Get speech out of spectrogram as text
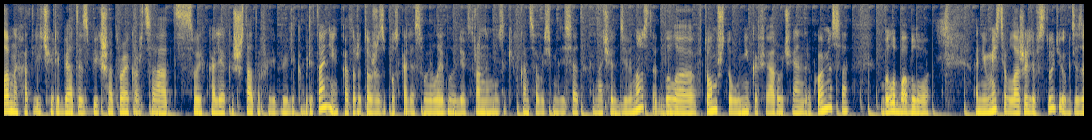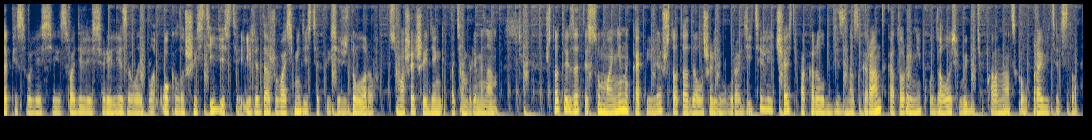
Главных отличий ребят из Big Shot Records от своих коллег из Штатов и Великобритании, которые тоже запускали свои лейблы электронной музыки в конце 80-х и начале 90-х, было в том, что у Ника Фиоручи и Эндрю Комиса было бабло. Они вместе вложили в студию, где записывались и сводились релизы лейбла около 60 или даже 80 тысяч долларов. Сумасшедшие деньги по тем временам. Что-то из этой суммы они накопили, что-то одолжили у родителей, часть покрыл бизнес-грант, который Нику удалось выбить у канадского правительства.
